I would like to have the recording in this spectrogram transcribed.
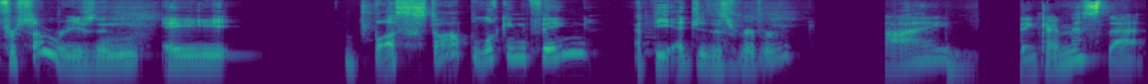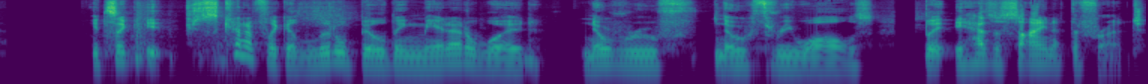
for some reason, a bus stop looking thing at the edge of this river. I think I missed that. It's like it's just kind of like a little building made out of wood, no roof, no three walls, but it has a sign at the front.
